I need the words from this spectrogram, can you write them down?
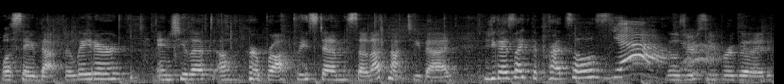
We'll save that for later. And she left all of her broccoli stems, so that's not too bad. Did you guys like the pretzels? Yeah. Those are super good.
